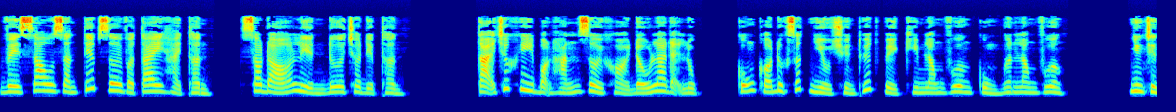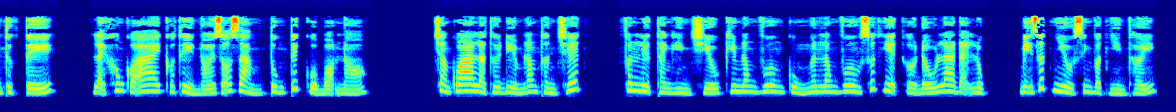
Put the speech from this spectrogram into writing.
Về sau gián tiếp rơi vào tay hải thần, sau đó liền đưa cho điệp thần. Tại trước khi bọn hắn rời khỏi đấu la đại lục, cũng có được rất nhiều truyền thuyết về Kim Long Vương cùng Ngân Long Vương. Nhưng trên thực tế, lại không có ai có thể nói rõ ràng tung tích của bọn nó. Chẳng qua là thời điểm Long Thần chết, phân liệt thành hình chiếu Kim Long Vương cùng Ngân Long Vương xuất hiện ở đấu la đại lục, bị rất nhiều sinh vật nhìn thấy.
